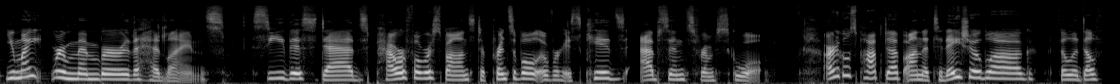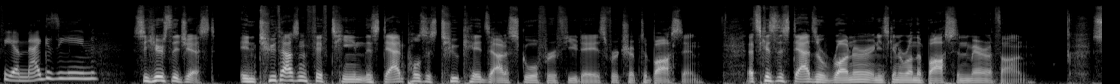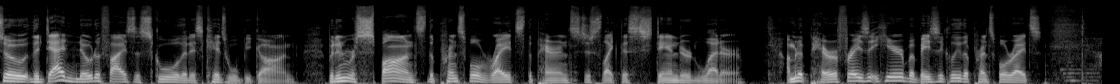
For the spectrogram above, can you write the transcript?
You might remember the headlines. See this dad's powerful response to principal over his kid's absence from school. Articles popped up on the Today Show blog, Philadelphia Magazine. So here's the gist. In 2015, this dad pulls his two kids out of school for a few days for a trip to Boston. That's because this dad's a runner and he's going to run the Boston Marathon. So the dad notifies the school that his kids will be gone. But in response, the principal writes the parents just like this standard letter. I'm going to paraphrase it here, but basically the principal writes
